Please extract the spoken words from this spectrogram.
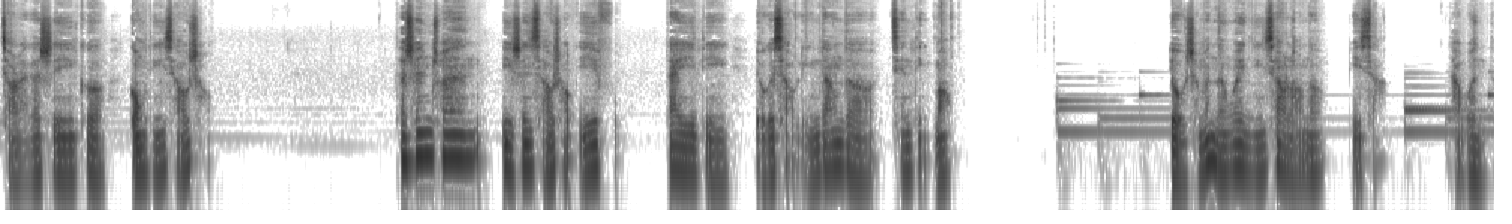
叫来的是一个宫廷小丑。他身穿一身小丑衣服，戴一顶有个小铃铛的尖顶帽。有什么能为您效劳呢，陛下？他问道。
